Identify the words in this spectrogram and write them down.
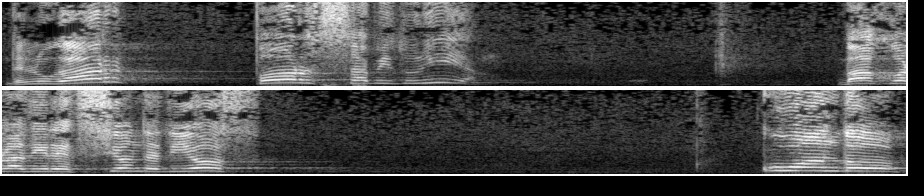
del lugar por sabiduría, bajo la dirección de Dios. Cuando,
